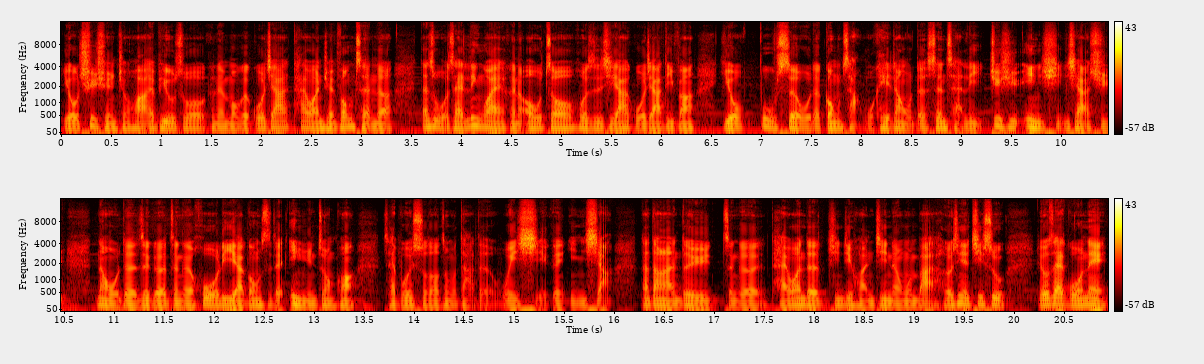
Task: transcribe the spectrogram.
有去全球化，哎，譬如说可能某个国家它完全封城了，但是我在另外可能欧洲或者是其他国家地方有部。设我的工厂，我可以让我的生产力继续运行下去，那我的这个整个获利啊，公司的运营状况才不会受到这么大的威胁跟影响。那当然，对于整个台湾的经济环境呢，我们把核心的技术留在国内，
